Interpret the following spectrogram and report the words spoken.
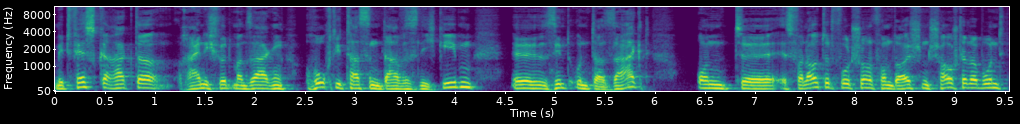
mit Festcharakter, reinig würde man sagen, hoch die Tassen darf es nicht geben, sind untersagt. Und äh, es verlautet wohl schon vom Deutschen Schaustellerbund,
